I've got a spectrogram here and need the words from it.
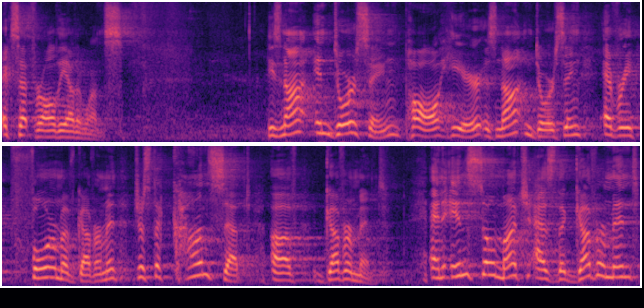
except for all the other ones. He's not endorsing, Paul here is not endorsing every form of government, just the concept of government. And in so much as the government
